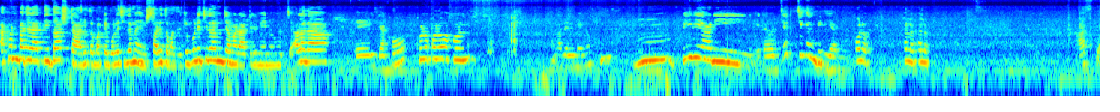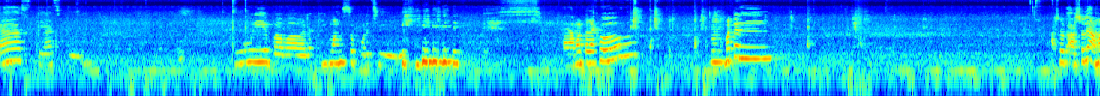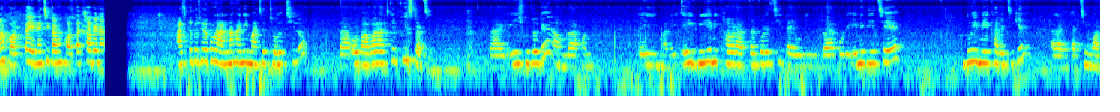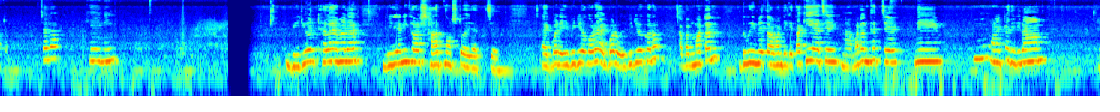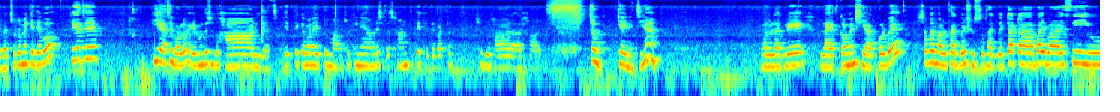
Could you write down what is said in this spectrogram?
এখন বাজে রাত্রি দশটা, আমি তোমাকে বলেছিলাম না সরি তোমাদেরকে বলেছিলাম যে আমার রাতের মেনু হচ্ছে আলাদা। এই দেখো, খোলো খোলো এখন। আমাদের মেনু কি? বিরিয়ানি। এটা হচ্ছে চিকেন বিরিয়ানি। খোলো হ্যালো হ্যালো আস্তে আস্তে আস্তে। বাবা কি মাংস পড়েছে? আর আমারটা দেখো। মাটন আসলে আসলে আমার কর্তা এনেছে, কারণ কর্তা খাবে না। আজকে তো সেরকম রান্না হয়নি, মাছের ঝোল ছিল। তা ওর বাবার আজকে ফিস্ট আছে। তাই এই সুযোগে আমরা এখন এই মানে এই বিরিয়ানি খাওয়ার আবদার করেছি। তাই উনি দয়া করে এনে দিয়েছে। দুই মেয়ে খাবে চিকেন আর আমি খাচ্ছি মটন চলো, খেয়ে নিই। ভিডিওর ঠেলায় আমার আর বিরিয়ানি খাওয়ার স্বাদ নষ্ট হয়ে যাচ্ছে। একবার এই ভিডিও করো, একবার ওই ভিডিও করো। আবার মাটন, দুই মেয়ে তো আমার দিকে তাকিয়ে আছে। মা মাটন খাচ্ছে। নে অনেকটা দিয়ে দিলাম। এবার ছোটো মেয়েকে দেবো, ঠিক আছে? কি আছে বলো? এর মধ্যে শুধু হাড়ই আছে। এর থেকে মানে একটু মাংস কিনে আনলে সেটা শান্তিতে খেতে পারতাম। শুধু হাড় আর হাড়। চলো, খেয়ে নিচ্ছি হ্যাঁ? ভালো লাগলে লাইক কমেন্ট শেয়ার করবে। সবাই ভালো থাকবে সুস্থ থাকবে। Tata bye bye see you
